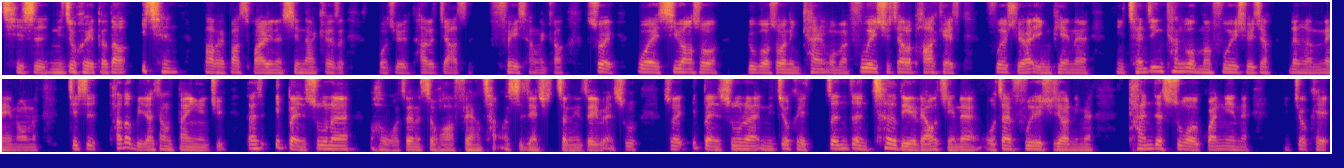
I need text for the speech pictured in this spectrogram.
其实你就可以得到一千八百八十八元的线上课程。我觉得它的价值非常的高，所以我也希望说。如果说你看我们副业学校的 podcast、副业学校影片呢，你曾经看过我们副业学校任何内容呢，其实它都比较像单元剧。但是一本书呢，哦，我真的是花非常长的时间去整理这一本书，所以一本书呢，你就可以真正彻底了解呢，我在副业学校里面谈的所有观念呢，你就可以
